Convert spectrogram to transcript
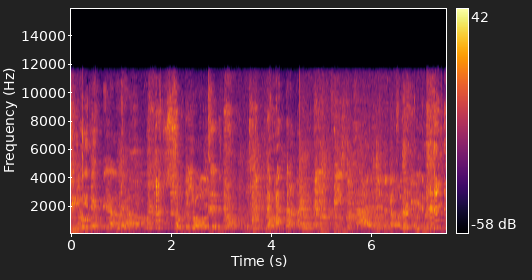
Shoulder roll. We're in the-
